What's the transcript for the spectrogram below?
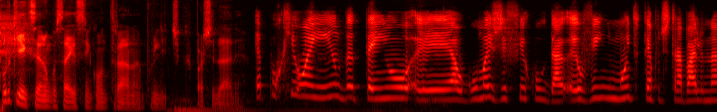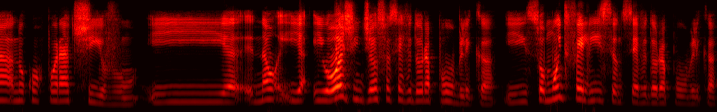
Por que que você não consegue se encontrar na política partidária? É porque eu ainda tenho, eh, algumas dificulda eu vim muito tempo de trabalho na no corporativo, e não e e hoje em dia eu sou servidora pública, e sou muito feliz sendo servidora pública.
